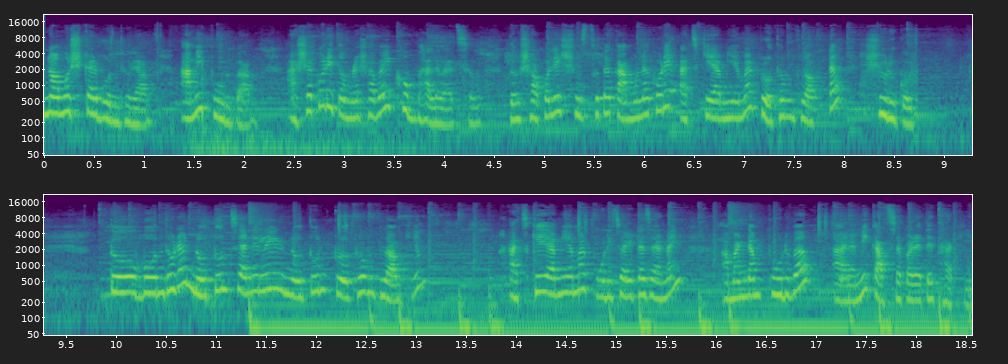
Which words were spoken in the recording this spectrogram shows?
নমস্কার বন্ধুরা, আমি পূর্বা। আশা করি তোমরা সবাই খুব ভালো আছো। তো সকলের সুস্থতা কামনা করে আজকে আমি আমার প্রথম ব্লগটা শুরু করি। তো বন্ধুরা, নতুন চ্যানেলের নতুন প্রথম ব্লগে আজকে আমি আমার পরিচয়টা জানাই। আমার নাম পূর্বা আর আমি কাঁচরাপাড়াতে থাকি।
